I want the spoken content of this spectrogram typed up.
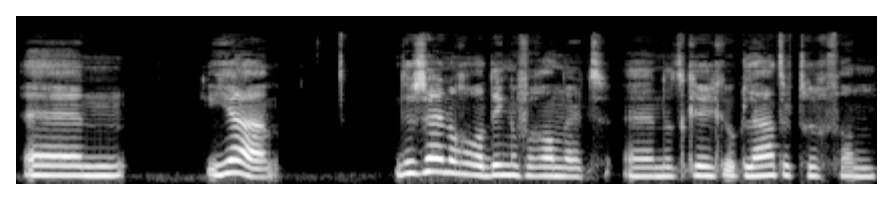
En ja, er zijn nogal wat dingen veranderd. En dat kreeg ik ook later terug van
